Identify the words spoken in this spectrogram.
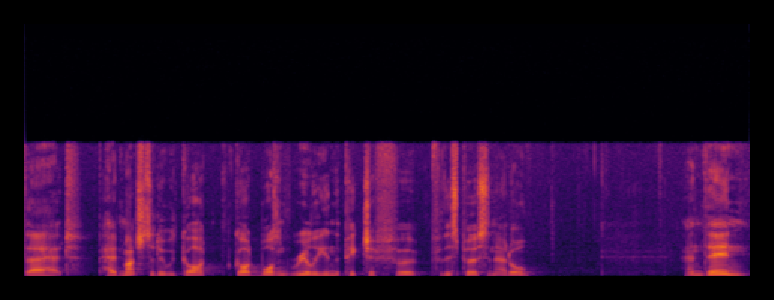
that had much to do with God. God wasn't really in the picture for, for this person at all. And then,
